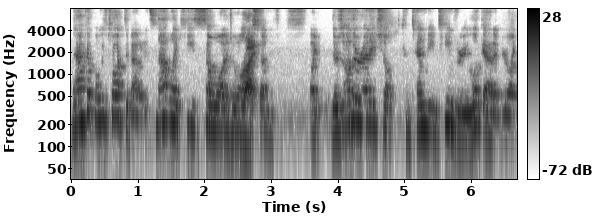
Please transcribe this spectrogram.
backup, but we've talked about it. It's not like he's someone who all Right. of a sudden like there's other NHL contending teams where you look at it and you're like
